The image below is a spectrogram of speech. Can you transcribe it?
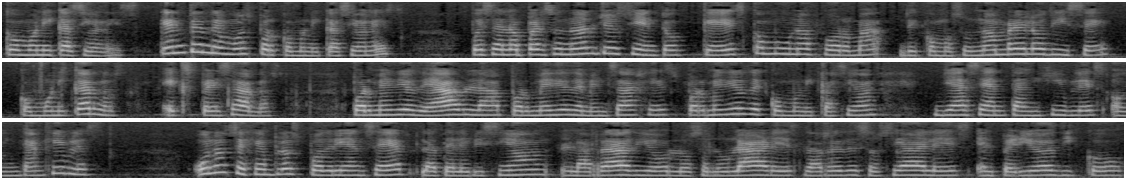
Comunicaciones. ¿Qué entendemos por comunicaciones? Pues en lo personal yo siento que es como una forma de, como su nombre lo dice, comunicarnos, expresarnos, por medio de habla, por medio de mensajes, por medio de comunicación, ya sean tangibles o intangibles. Unos ejemplos podrían ser la televisión, la radio, los celulares, las redes sociales, el periódico,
